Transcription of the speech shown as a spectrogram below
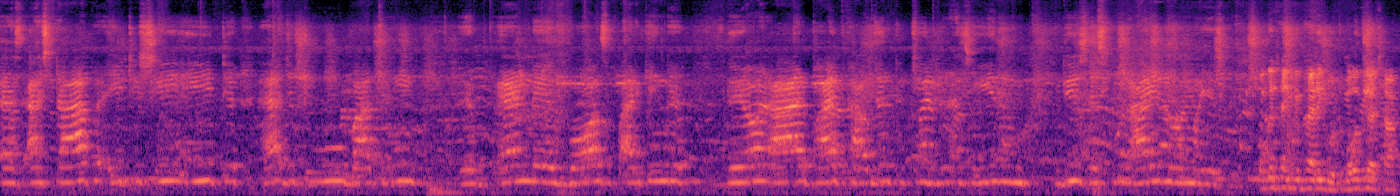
as a staff etc it has two bathrooms and a bus parking there are 5000 children in this school i love my school okay thank you very good बहुत ही अच्छा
